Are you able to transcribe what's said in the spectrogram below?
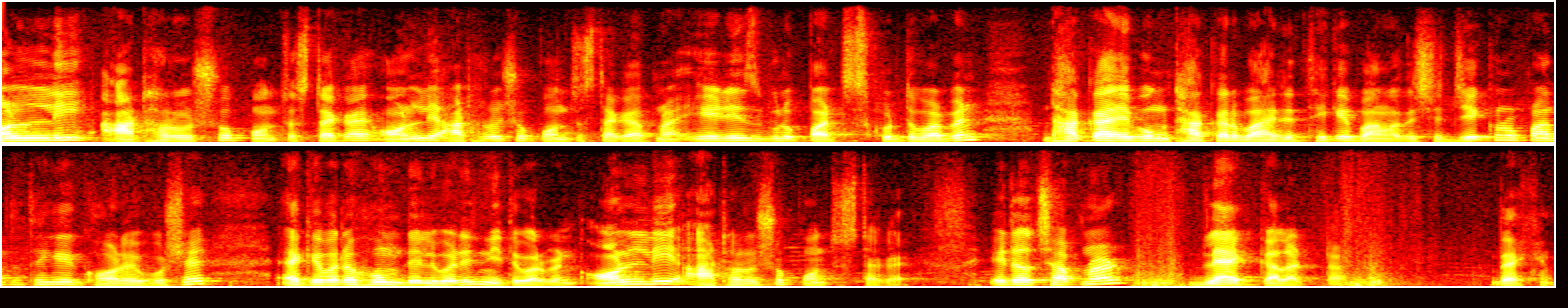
অনলি আঠারোশো পঞ্চাশ টাকায় অনলি আঠারোশো পঞ্চাশ টাকায় আপনারা এই ড্রেসগুলো পারচেস করতে পারবেন। ঢাকা এবং ঢাকার বাইরে থেকে বাংলাদেশের যে কোনো প্রান্ত থেকে ঘরে বসে একেবারে হোম ডেলিভারি নিতে পারবেন অনলি আঠারোশো পঞ্চাশ টাকায়। এটা হচ্ছে আপনার ব্ল্যাক কালারটা দেখেন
